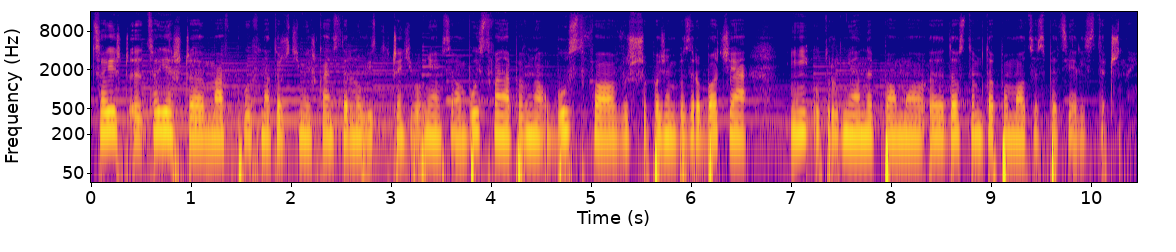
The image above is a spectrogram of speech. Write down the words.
Co jeszcze, co jeszcze ma wpływ na to, że ci mieszkańcy terenów wiejskich częściej popełniają samobójstwa? Na pewno ubóstwo, wyższy poziom bezrobocia i utrudniony e, dostęp do pomocy specjalistycznej.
